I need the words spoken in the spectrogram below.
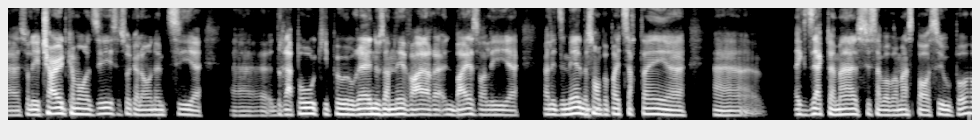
euh, sur les charts, comme on dit, c'est sûr que là, on a un petit drapeau qui pourrait nous amener vers une baisse vers les, vers les 10 000, mais ça, on ne peut pas être certain exactement si ça va vraiment se passer ou pas.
